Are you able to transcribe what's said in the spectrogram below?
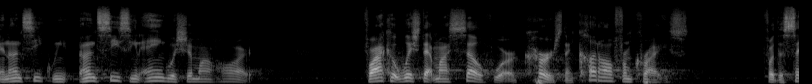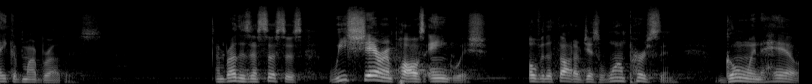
and unceasing anguish in my heart. For I could wish that myself were accursed and cut off from Christ for the sake of my brothers. And, brothers and sisters, we share in Paul's anguish over the thought of just one person going to hell,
